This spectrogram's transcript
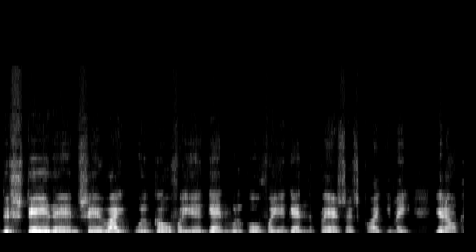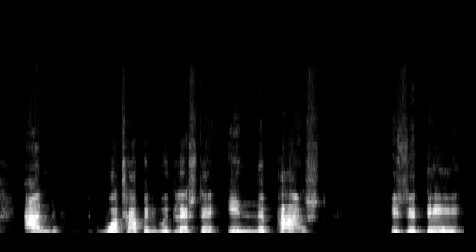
they stay there and say, right, we'll go for you again, we'll go for you again. The player says, crikey me, you know. And what happened with Leicester in the past is that they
